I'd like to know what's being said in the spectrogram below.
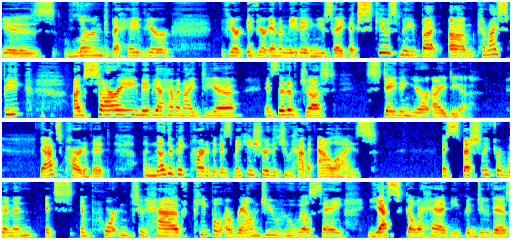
is learned behavior. If you're if you're in a meeting, you say, "Excuse me, but um, can I speak? I'm sorry. Maybe I have an idea." Instead of just stating your idea, that's part of it. Another big part of it is making sure that you have allies especially for women, it's important to have people around you who will say, Yes, go ahead, you can do this.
